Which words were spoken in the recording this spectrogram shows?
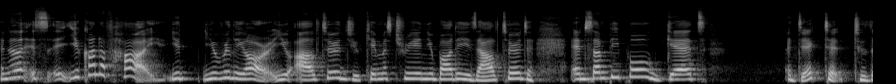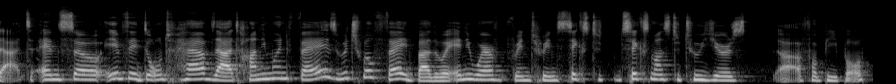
and it's you're kind of high. You you really are. You altered. Your chemistry in your body is altered, and some people get addicted to that. And so if they don't have that honeymoon phase, which will fade by the way, anywhere between six to six months to two years uh, for people.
